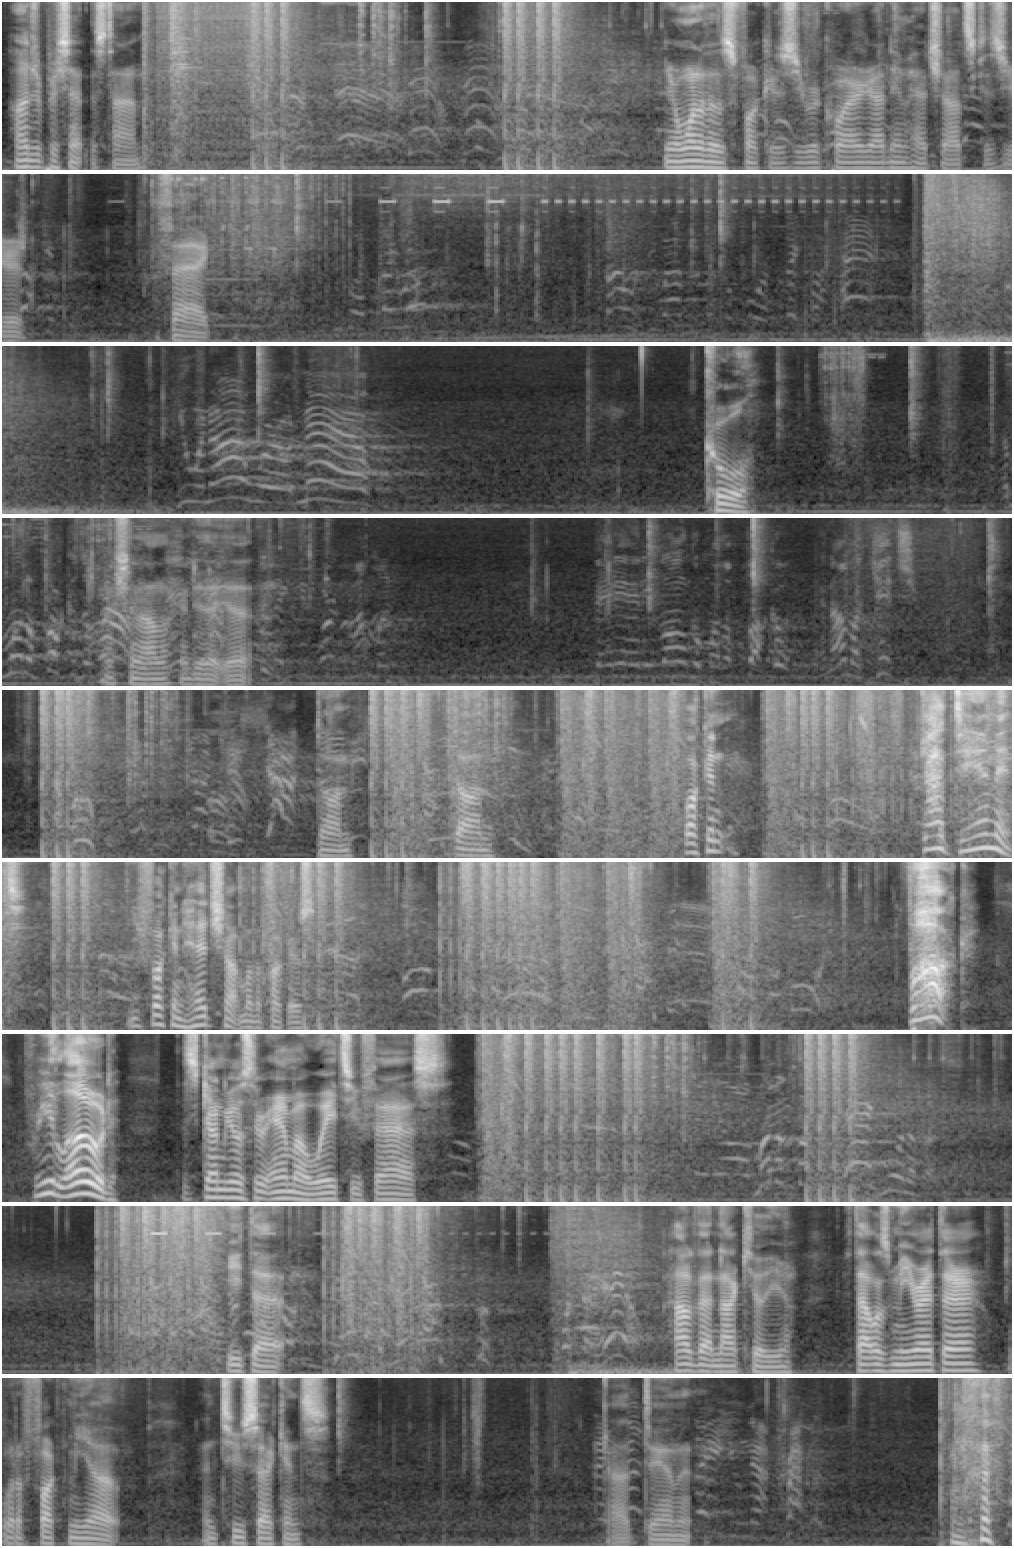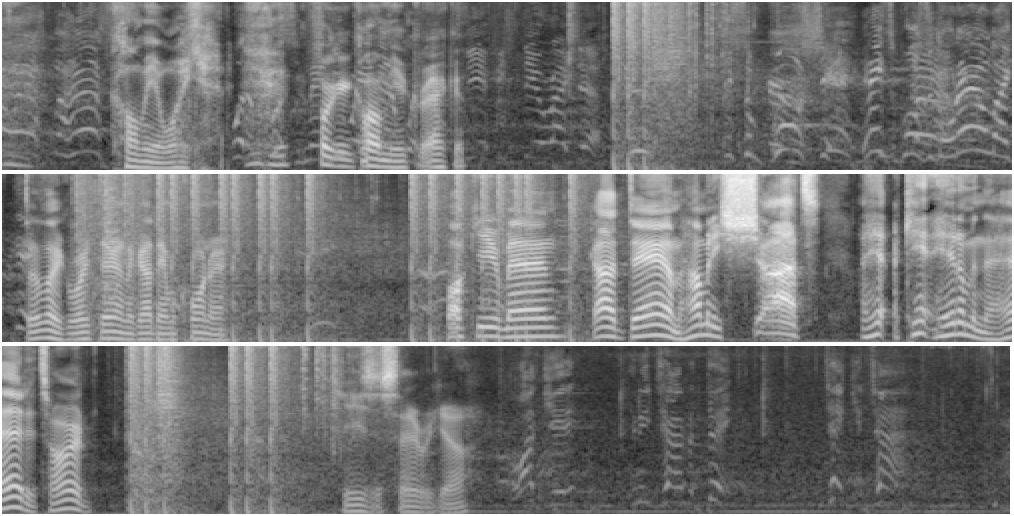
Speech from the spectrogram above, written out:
100% this time. You're one of those fuckers. You require goddamn headshots because you're a fag. Cool. Actually, no, I'm not gonna do that yet. Done. Done. Fucking. God damn it! You fucking headshot motherfuckers. Fuck! Reload! This gun goes through ammo way too fast. Motherfucker tagged one of us. Eat that. How did that not kill you? If that was me right there, would have fucked me up in two seconds. God damn it. Call me a white cat. Fucking call me a cracker. They're like right there in the goddamn corner. Fuck you, man. God damn, how many shots? I hit I can't hit him in the head. It's hard. Jesus, there we go. Oh, I get it. You need time to think. Take your time.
